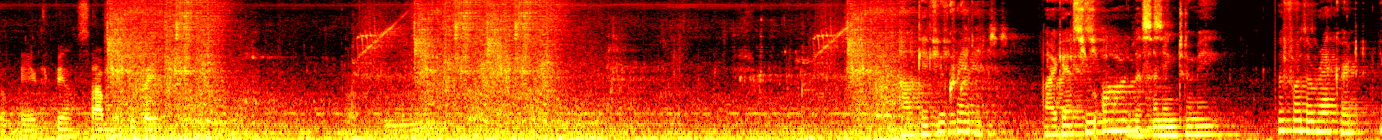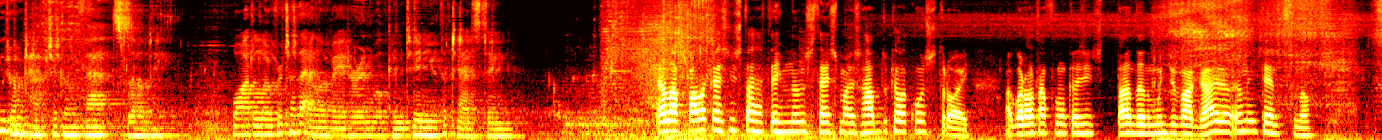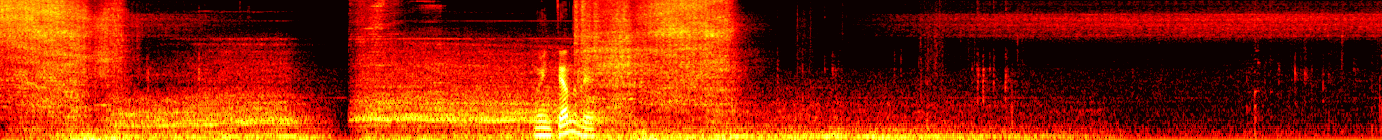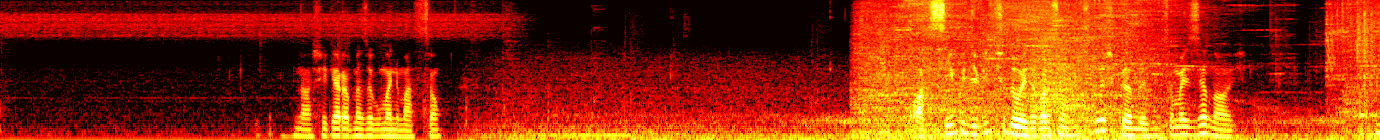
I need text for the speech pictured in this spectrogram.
Eu tenho que pensar muito bem. Give you credit. I guess you are listening to me. But for the record, you don't have to go that slowly. Waddle over to the elevator and we'll continue the testing. Ela fala que a gente tá terminando os testes mais rápido do que ela constrói. Agora ela tá falando que a gente tá andando muito devagar, eu eu não entendo isso não. Não entendo mesmo. Não, achei que era mais alguma animação. Ó, 5 de 22, agora são 22 câmeras, não são mais 19.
